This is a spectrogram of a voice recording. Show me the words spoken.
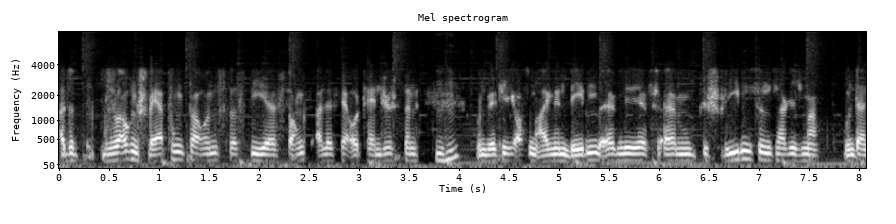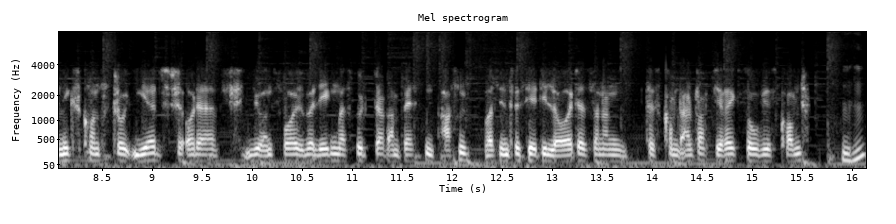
Also das ist auch ein Schwerpunkt bei uns, dass die Songs alle sehr authentisch sind mhm. und wirklich aus dem eigenen Leben irgendwie ähm, geschrieben sind, sage ich mal. Und da nichts konstruiert oder wir uns vorher überlegen, was wird dort am besten passen, was interessiert die Leute, sondern das kommt einfach direkt so, wie es kommt. Mhm.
